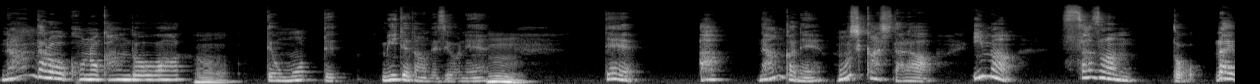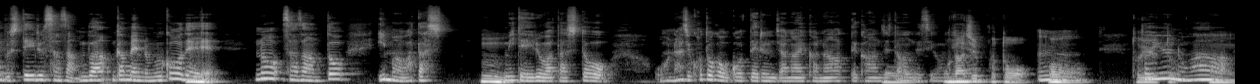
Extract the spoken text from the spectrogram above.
なんだろう、この感動はうん。って思って見てたんですよね。うん。で、あ、なんかね、もしかしたら、今、サザンと、ライブしているサザン、わ画面の向こうでのサザンと、今私、うん。見ている私と、同じことが起こってるんじゃないかなって感じたんですよね。同じこと。うんとというのは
